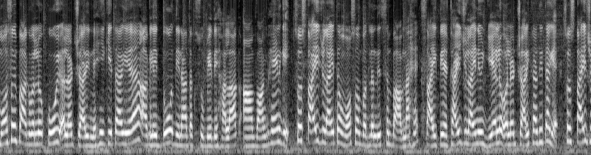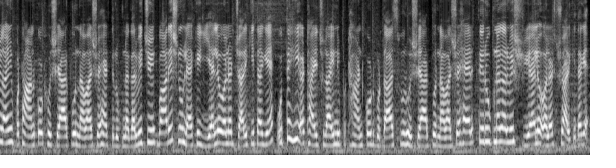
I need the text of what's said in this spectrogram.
ਮੌਸਮ ਵਿਭਾਗ ਵੱਲੋਂ ਕੋਈ ਅਲਰਟ ਜਾਰੀ ਨਹੀਂ ਕੀਤਾ ਗਿਆ। ਅਗਲੇ 2 ਦਿਨਾਂ ਤੱਕ ਸੂਬੇ ਦੇ ਹਾਲਾਤ ਆਮ ਵਾਂਗ ਰਹਿਣਗੇ। ਸੋ 27 ਜੁਲਾਈ ਤੋਂ ਮੌਸਮ ਬਦਲਣ ਦੀ ਸੰਭਾਵਨਾ ਹੈ। 27 ਤੇ 28 ਜੁਲਾਈ ਨੂੰ ਯੈਲੋ ਅਲਰਟ ਜਾਰੀ ਕਰ ਦਿੱਤਾ ਗਿਆ ਸੋ 27 ਜੁਲਾਈ ਨੂੰ ਪਠਾਨਕੋਟ, ਹੁਸ਼ਿਆਰਪੁਰ ਨਵਾਂ ਸ਼ਹਿਰ ਤੇ ਰੂਪਨਗਰ ਵਿੱਚ ਬਾਰਿਸ਼ ਨੂੰ ਲੈ ਕੇ ਯੈਲੋ ਅਲਰਟ ਜਾਰੀ ਕੀਤਾ ਗਿਆ। ਉੱਥੇ ਹੀ 28 ਜੁਲਾਈ ਨੂੰ ਪਠਾਨਕੋਟ, ਗੁਰਦਾਸਪੁਰ, ਹੁਸ਼ਿਆਰਪੁਰ, ਨਵਾਂ ਸ਼ਹਿਰ ਤੇ ਰੂਪਨਗਰ ਵਿੱਚ ਯੈਲੋ ਅਲਰਟ ਜਾਰੀ ਕੀਤਾ ਗਿਆ। ਹੈ।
